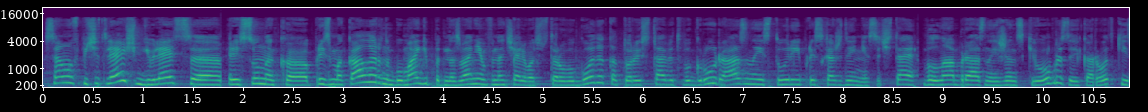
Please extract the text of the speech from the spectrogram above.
Самым впечатляющим является рисунок Prismacolor на бумаге под названием «В начале 82 года», который ставит в игру разные истории происхождения, сочетая волнообразные женские образы и короткие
